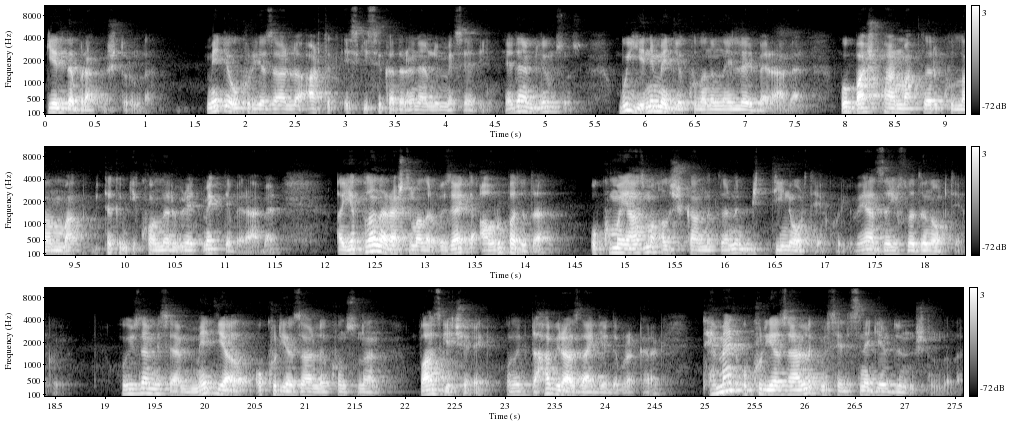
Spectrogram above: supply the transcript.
geride bırakmış durumda. Medya okuryazarlığı artık eskisi kadar önemli bir mesele değil. Neden biliyor musunuz? Bu yeni medya kullanımlarıyla beraber, bu baş parmakları kullanmak, bir takım ikonları üretmekle beraber yapılan araştırmalar özellikle Avrupa'da da okuma yazma alışkanlıklarının bittiğini ortaya koyuyor veya zayıfladığını ortaya koyuyor. O yüzden mesela medya okuryazarlığı konusundan vazgeçerek, onu daha biraz daha geride bırakarak temel okuryazarlık meselesine geri dönmüş durumdalar.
